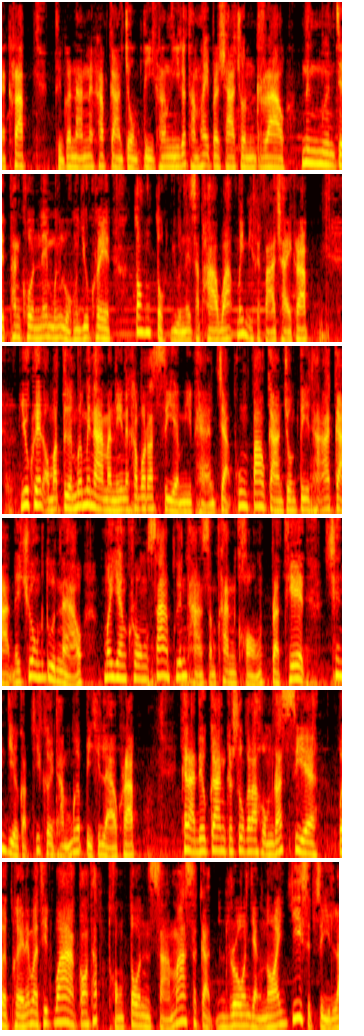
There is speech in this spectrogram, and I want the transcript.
นะครับ ถึงกระนั้นนะครับ การโจมตีครั้งนี้ก็ทำให้ประชาชนราว 17,000 คนในเมืองหลวงของยูเครน ต้องตกอยู่ในสภาวะไม่มีไฟฟ้าใช้ครับยูเครนออกมาเตือนเมื่อไม่นานมานี้นะครับว่ารัสเซียมีแผนจะพุ่งเป้าการโจมตีทางอากาศในช่วงฤดูหนาว มายังโครงสร้างพื้นฐานสำคัญของประเทศ เช่นเดียวกับที่เคยทำเมื่อปีที่แล้วครับ ขณะเดียวกันกระทรวงกลาโหมรัสเซีย เปิดเผยในวันอาทิตย์ว่ากองทัพของตนสามารถสกัดโดรนอย่างน้อย 24 ล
